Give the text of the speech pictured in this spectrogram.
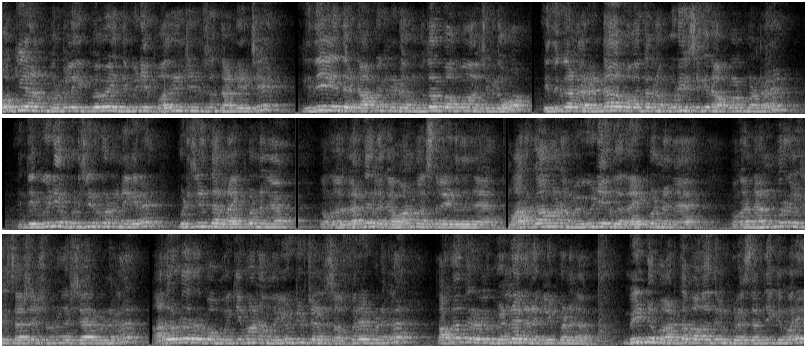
ஓகே நண்பர்களே இப்பவே இந்த வீடியோ பதினஞ்சு நிமிஷம் தாண்டிடுச்சு. இதே இந்த டாபிக்னுடைய முதல் பாகமாக வச்சுக்கிடுவோம். இதுக்கான ரெண்டாவது பாகத்தை நான் கூடிய சீக்கிரம் அப்லோட் பண்ணுறேன் இந்த வீடியோ பிடிச்சிருக்கும்னு நினைக்கிறேன். பிடிச்சிருந்தா லைக் பண்ணுங்க. உங்க கருத்துக்களை கமெண்ட் பாக்ஸ்ல எழுதுங்க. மறக்காம நம்ம வீடியோக்கு லைக் பண்ணுங்க. உங்க நண்பர்களுக்கு சஜஷன் பண்ணுங்க ஷேர் பண்ணுங்க. அதோட ரொம்ப முக்கியமா நம்ம யூடியூப் சேனல் சப்ஸ்கிரைப் பண்ணுங்க. பக்கத்தில் உள்ள பெல் ஐக்கனை கிளிக் பண்ணுங்க. மீண்டும் அடுத்த பக்கத்தில் உங்களை சந்திக்கும் வரை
